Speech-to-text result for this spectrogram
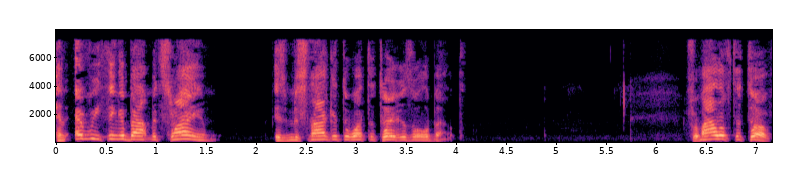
and everything about Mitzrayim is misnagit to what the Torah is all about. From Aleph to Tov.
